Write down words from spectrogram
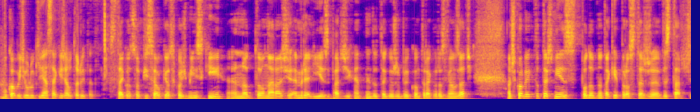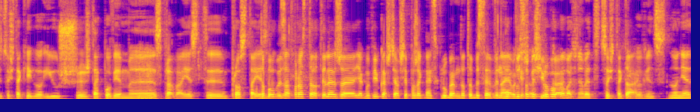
Wukowicz u Lukiniasa jakiś autorytet. Z tego, co pisał Piotr Koźmiński, no to na razie Emreli jest bardziej chętny do tego, żeby kontrakt rozwiązać. Aczkolwiek to też nie jest podobno takie proste, że wystarczy coś takiego i już, że tak powiem, e, sprawa jest e, prosta. To jest, byłoby za proste o tyle, że jakby piłkarz chciał się pożegnać z klubem, no to by sobie wynajął Mógłby jakieś sobie osiłkę. sprowokować nawet coś takiego, Tak. więc no nie,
